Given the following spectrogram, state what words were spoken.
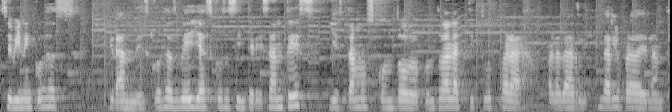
Se vienen cosas grandes, cosas bellas, cosas interesantes y estamos con todo, con toda la actitud para, para darle, darle para adelante.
